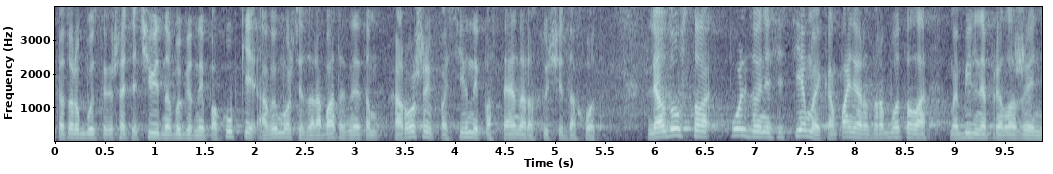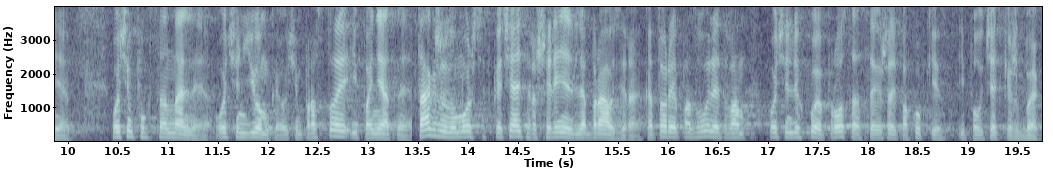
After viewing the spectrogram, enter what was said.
которые будут совершать очевидно выгодные покупки, а вы можете зарабатывать на этом хороший, пассивный, постоянно растущий доход. Для удобства пользования системой компания разработала мобильное приложение. Очень функциональное, очень емкое, очень простое и понятное. Также вы можете скачать расширение для браузера, которое позволит вам очень легко и просто совершать покупки и получать кэшбэк.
